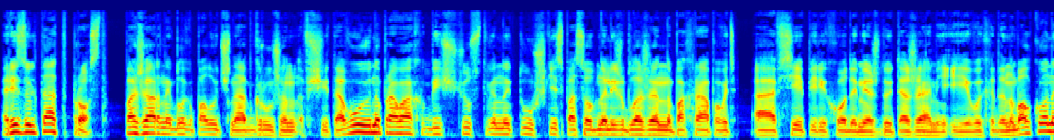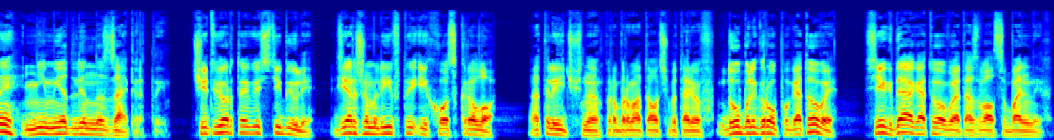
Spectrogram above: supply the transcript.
Результат прост. Пожарный благополучно отгружен в щитовую на правах бесчувственной тушки, способна лишь блаженно похрапывать, а все переходы между этажами и выходы на балконы немедленно заперты. Четвертое в вестибюле. Держим лифты и хоз-крыло. «Отлично», — пробормотал Чеботарев. «Дубль группы готовы?» «Всегда готовы», — отозвался больных.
